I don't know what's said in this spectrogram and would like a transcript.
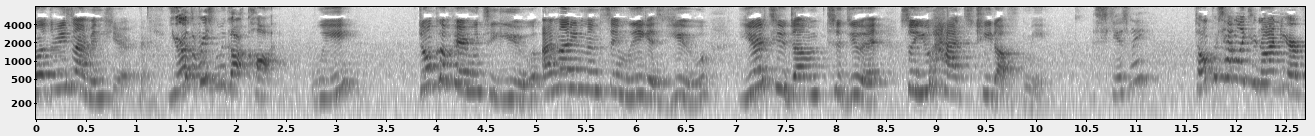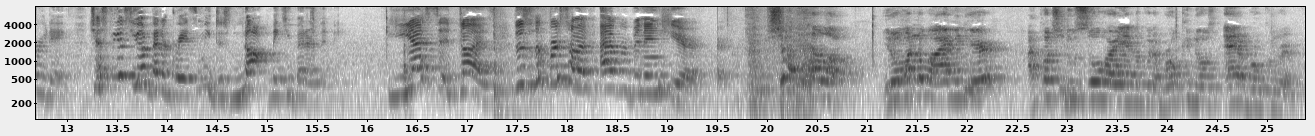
You're the reason I'm in here. You're the reason we got caught. We? Don't compare me to you. I'm not even in the same league as you. You're too dumb to do it, so you had to cheat off of me. Excuse me? Don't pretend like you're not in here every day. Just because you have better grades than me does not make you better than me. Yes, it does. This is the first time I've ever been in here. Shut the hell up! You don't want to know why I'm in here? I punched you so hard you end up with a broken nose and a broken rib.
